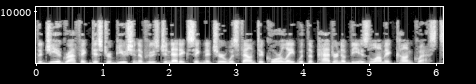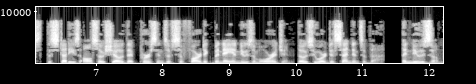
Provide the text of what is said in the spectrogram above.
the geographic distribution of whose genetic signature was found to correlate with the pattern of the Islamic conquests. The studies also show that persons of Sephardic B'nai Anusim origin those who are descendants of the Anusim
